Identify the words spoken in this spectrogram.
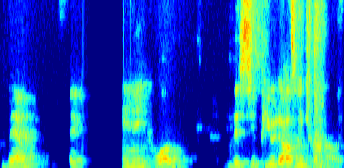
them explaining what the CPU does internally.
